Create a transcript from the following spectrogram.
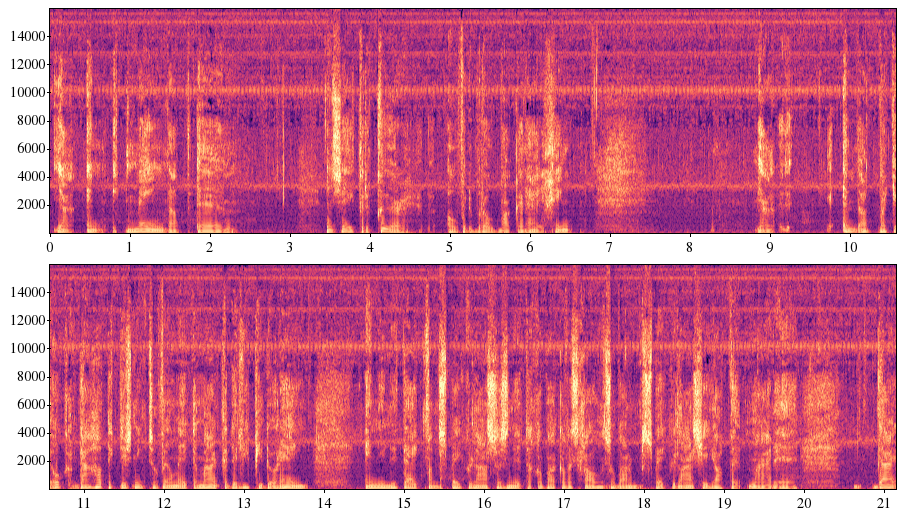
Ja, en ik meen dat eh, een zekere keur over de broodbakkerij ging. Ja, de- en dat, wat je ook, daar had ik dus niet zoveel mee te maken. Daar liep je doorheen. En in de tijd van de speculaties net de gebakken was gauw zo warm speculatie jatten. Maar eh, daar,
